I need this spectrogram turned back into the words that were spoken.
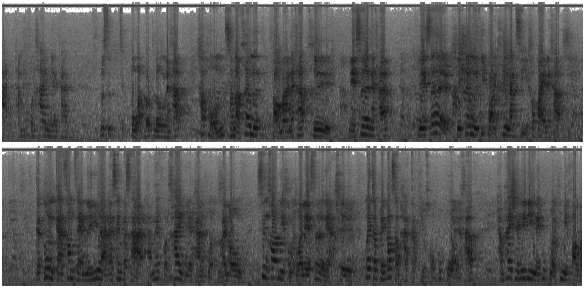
าททำให้คนไข้มีอาการ รู้สึกปวดลดลงนะครับ ครับผมสำหรับเครื่องมือต่อมานะครับ คือเลเซอร์นะครับเลเซอร์คือเครื่องมือที่ปล่อยคลื่นรังสีเข้าไปนะครับ กระตุ้นการซ่อมแซมเนื้อเยื่อและเส้นประสาททำให้คนไข้มีอาการปวดน้อยลง ซึ่งข้อดีของตัวเลเซอร์เนี่ยคือ ไม่จำเป็นต้องสัมผัสกับผิวของผู้ป่วยนะครับทำให้ใช้ได้ดีในผู้ป่วยที่มีความไว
